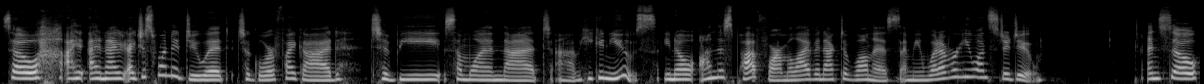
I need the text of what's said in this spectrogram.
so I and I, I just want to do it to glorify God, to be someone that um, He can use, you know, on this platform, Alive and Active Wellness. I mean, whatever He wants to do. And so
